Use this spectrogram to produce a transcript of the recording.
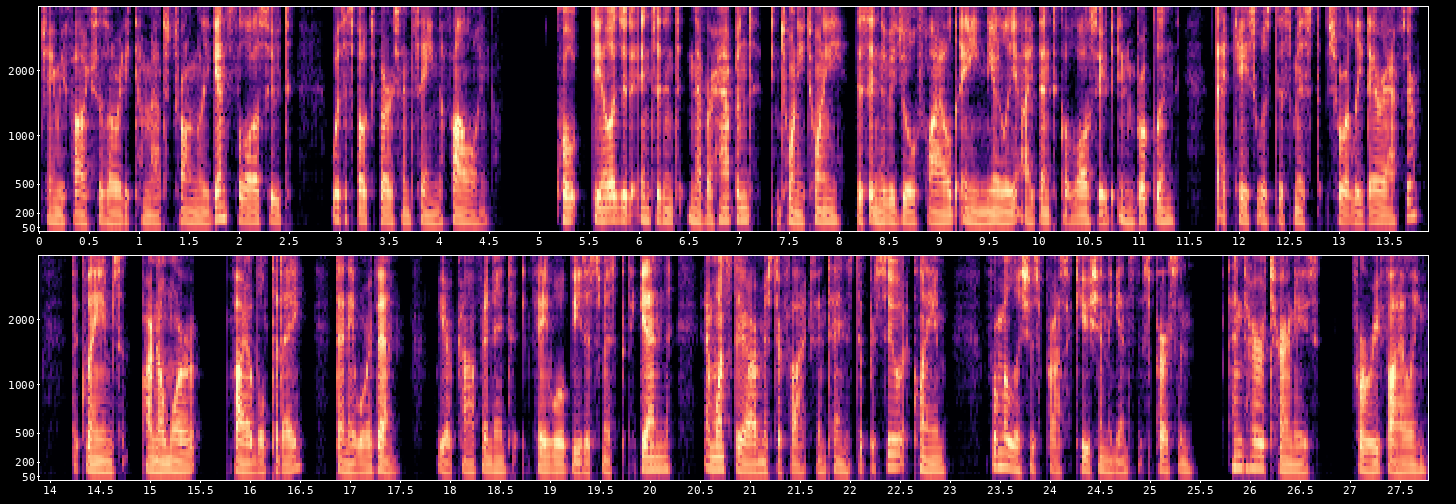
Jamie Foxx has already come out strongly against the lawsuit, with a spokesperson saying the following Quote, the alleged incident never happened. In 2020, this individual filed a nearly identical lawsuit in Brooklyn. That case was dismissed shortly thereafter. The claims are no more viable today than they were then. We are confident they will be dismissed again, and once they are, Mr. Fox intends to pursue a claim for malicious prosecution against this person and her attorneys for refiling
